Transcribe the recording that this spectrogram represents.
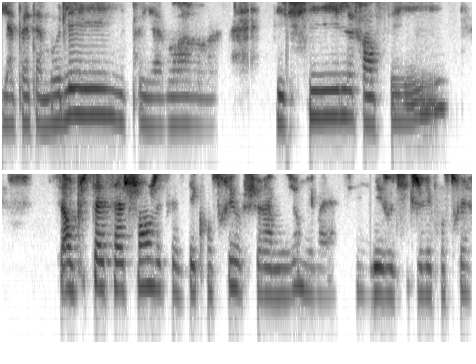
la pâte à modeler, il peut y avoir des fils. Enfin, c'est en plus ça, ça change et ça se déconstruit au fur et à mesure, mais voilà, c'est des outils que je vais construire.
